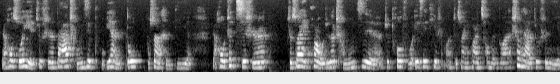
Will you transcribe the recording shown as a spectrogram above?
然后所以就是大家成绩普遍都不算很低，然后这其实只算一块儿，我觉得成绩就托福、ACT 什么只算一块敲门砖，剩下的就是你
